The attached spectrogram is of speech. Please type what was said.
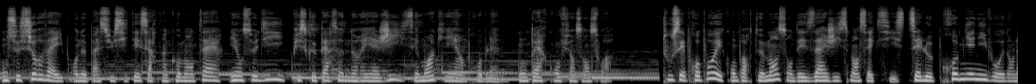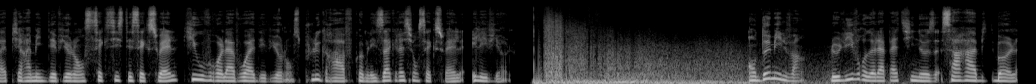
On se surveille pour ne pas susciter certains commentaires, et on se dit ⁇ puisque personne ne réagit, c'est moi qui ai un problème ⁇ On perd confiance en soi. Tous ces propos et comportements sont des agissements sexistes. C'est le premier niveau dans la pyramide des violences sexistes et sexuelles qui ouvre la voie à des violences plus graves comme les agressions sexuelles et les viols. En 2020, le livre de la patineuse Sarah Abitbol,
